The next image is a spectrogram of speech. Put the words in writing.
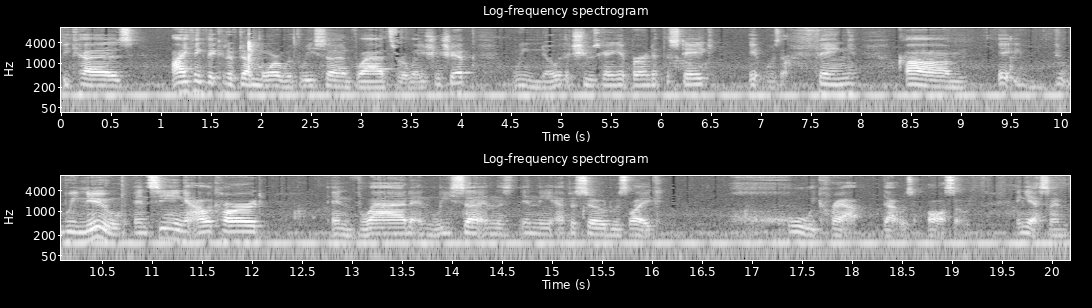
because I think they could have done more with Lisa and Vlad's relationship we know that she was going to get burned at the stake. It was a thing. Um, it, we knew, and seeing Alucard and Vlad and Lisa in this in the episode was like, holy crap, that was awesome. And yes, I'm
